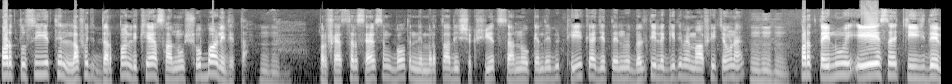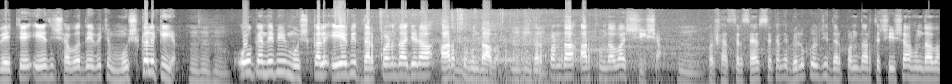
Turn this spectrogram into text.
ਪਰ ਤੁਸੀਂ ਇੱਥੇ ਲਫ਼ਜ਼ ਦਰਪਣ ਲਿਖਿਆ ਸਾਨੂੰ ਸ਼ੋਭਾ ਨਹੀਂ ਦਿੱਤਾ। ਪ੍ਰੋਫੈਸਰ ਸਹਿਜ ਸਿੰਘ ਬਹੁਤ ਨਿਮਰਤਾ ਦੀ ਸ਼ਖਸੀਅਤ ਸਨ। ਉਹ ਕਹਿੰਦੇ ਵੀ ਠੀਕ ਹੈ ਜੇ ਤੈਨੂੰ ਗਲਤੀ ਲੱਗੀ ਤੇ ਮੈਂ ਮਾਫੀ ਚਾਹਣਾ ਪਰ ਤੈਨੂੰ ਇਸ ਚੀਜ਼ ਦੇ ਵਿੱਚ ਇਸ ਸ਼ਬਦ ਦੇ ਵਿੱਚ ਮੁਸ਼ਕਲ ਕੀ ਹੈ ਹੂੰ ਉਹ ਕਹਿੰਦੇ ਵੀ ਮੁਸ਼ਕਲ ਇਹ ਹੈ ਵੀ ਦਰਪਣ ਦਾ ਜਿਹੜਾ ਅਰਥ ਹੁੰਦਾ ਵਾ ਦਰਪਣ ਦਾ ਅਰਥ ਹੁੰਦਾ ਵਾ ਸ਼ੀਸ਼ਾ। ਪ੍ਰੋਫੈਸਰ ਸਾਹਿਬ ਸੇ ਕਹਿੰਦੇ ਬਿਲਕੁਲ ਜੀ ਦਰਪਣ ਦਾ ਅਰਥ ਸ਼ੀਸ਼ਾ ਹੁੰਦਾ ਵਾ।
